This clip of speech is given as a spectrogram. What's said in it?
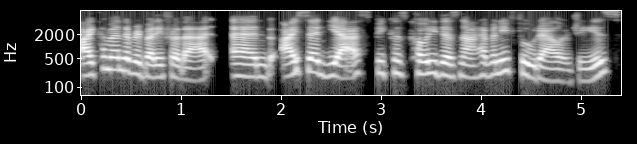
I commend everybody for that. And I said yes because Cody does not have any food allergies.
